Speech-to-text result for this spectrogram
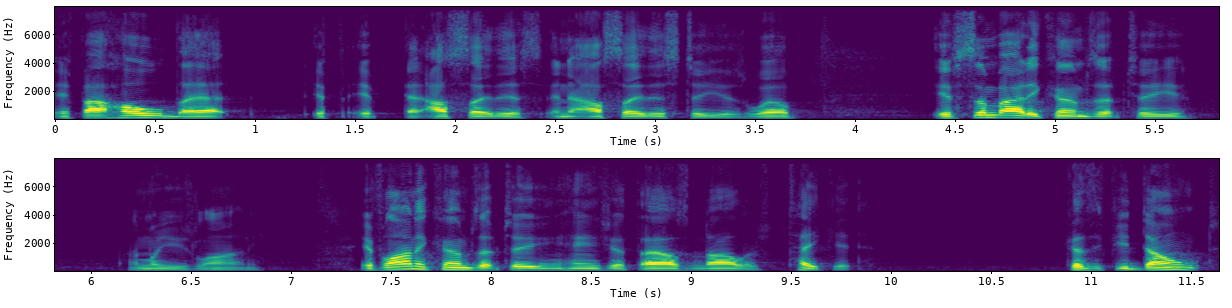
if I hold that, if, if I'll say this, and I'll say this to you as well. If somebody comes up to you, I'm going to use Lonnie. If Lonnie comes up to you and hands you $1,000, take it. Because if you don't,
